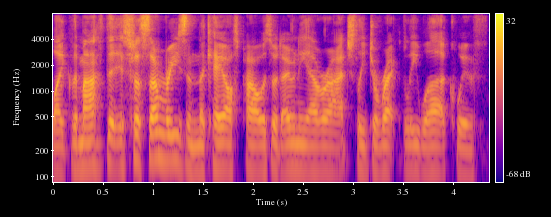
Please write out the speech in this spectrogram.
Like the master, it's for some reason the Chaos powers would only ever actually directly work with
